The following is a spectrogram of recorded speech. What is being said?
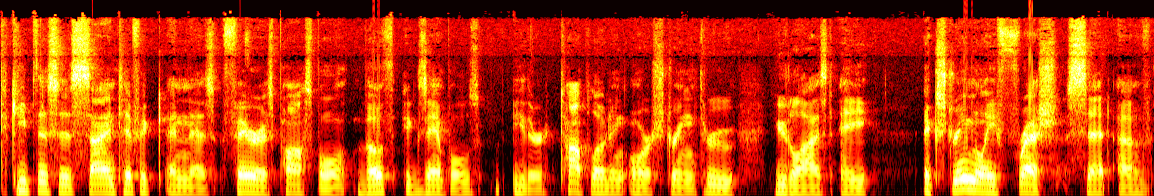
To keep this as scientific and as fair as possible, both examples, either top loading or string through, utilized a extremely fresh set of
